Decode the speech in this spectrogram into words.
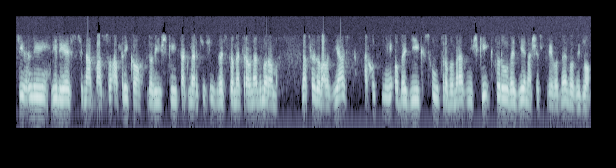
stihli vyliesť na paso Afriko do výšky takmer 1200 metrov nad morom. Nasledoval zjazd a chutný obedík s útrobom mrazničky, ktorú vezie naše sprievodné vozidlo.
